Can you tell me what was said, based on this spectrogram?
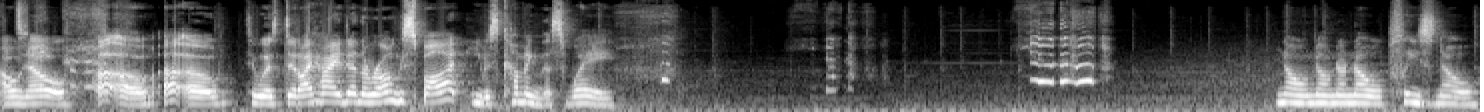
Oh no. Uh-oh. Uh-oh. It was did I hide in the wrong spot? He was coming this way. No, no, no, no. Please no.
